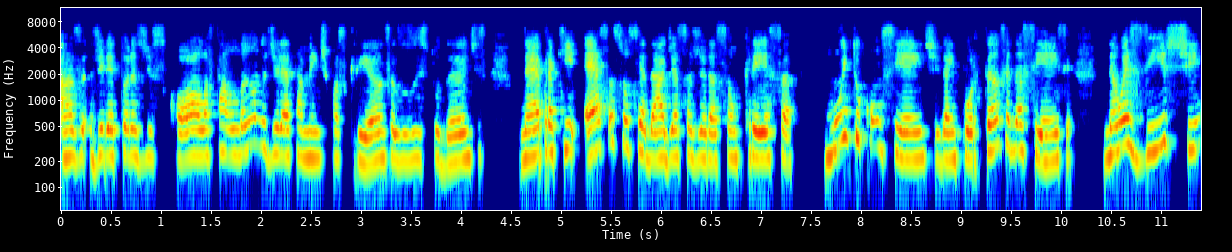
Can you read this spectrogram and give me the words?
às diretoras de escola, falando diretamente com as crianças, os estudantes, né? Para que essa sociedade, essa geração cresça muito consciente da importância da ciência. Não existe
